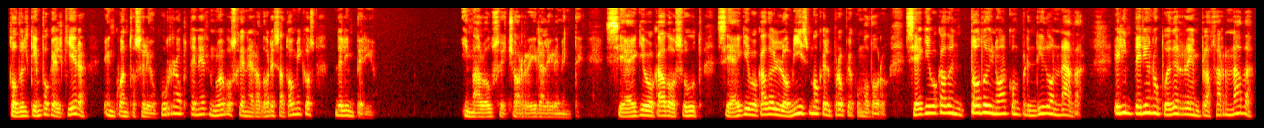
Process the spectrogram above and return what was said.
todo el tiempo que él quiera, en cuanto se le ocurra obtener nuevos generadores atómicos del imperio. Y Mallow se echó a reír alegremente. Se ha equivocado Sud, se ha equivocado en lo mismo que el propio Comodoro, se ha equivocado en todo y no ha comprendido nada. El imperio no puede reemplazar nada.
